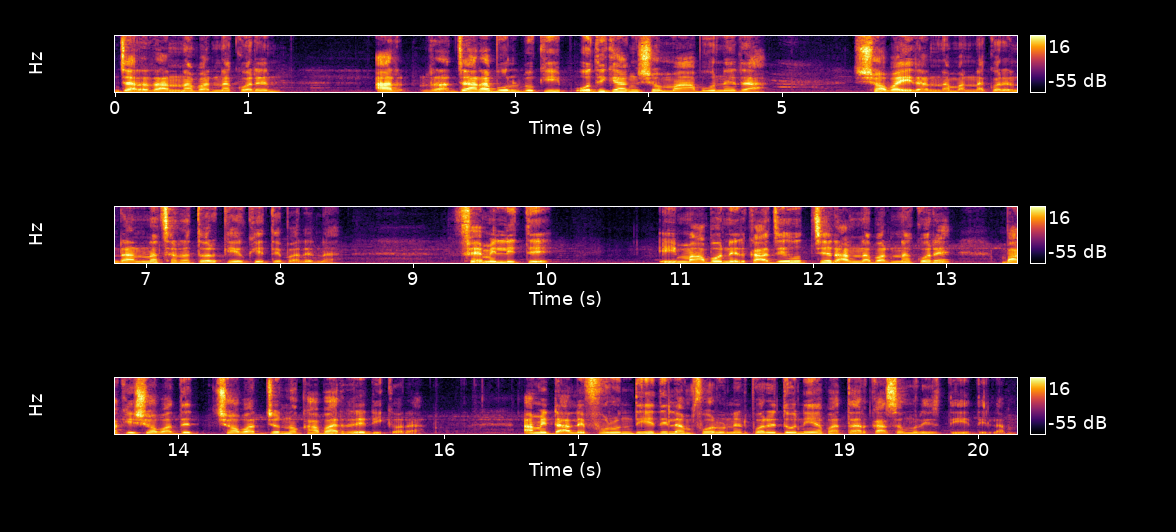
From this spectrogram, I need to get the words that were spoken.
যারা রান্না বান্না করেন, আর যারা বলব কি, অধিকাংশ মা বোনেরা সবাই রান্না বান্না করেন। রান্না ছাড়া তো আর কেউ খেতে পারে না। ফ্যামিলিতে এই মা বোনের কাজে হচ্ছে রান্না বান্না করে, বাকি সবাদের, সবার জন্য খাবার রেডি করা। আমি ডালে ফোড়ন দিয়ে দিলাম, ফোড়নের পরে ধনিয়া পাতা আর কাঁচামরিচ দিয়ে দিলাম।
